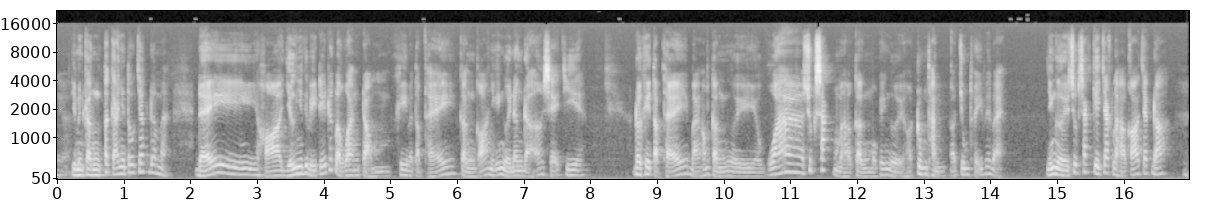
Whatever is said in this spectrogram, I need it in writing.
Dạ. vì mình cần tất cả những tố chất đó mà để họ giữ những cái vị trí rất là quan trọng khi mà tập thể cần có những cái người nâng đỡ sẽ chia đôi khi tập thể bạn không cần người quá xuất sắc mà họ cần một cái người họ trung thành họ chung thủy với bạn. Những người xuất sắc chưa chắc là họ có chất đó. Ừ.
